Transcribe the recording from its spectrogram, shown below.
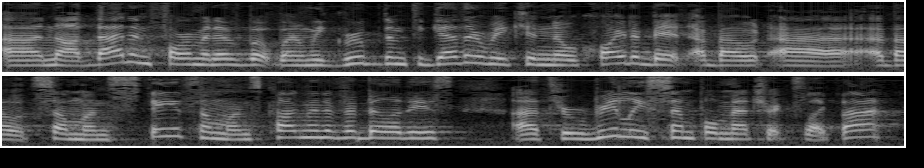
uh, not that informative, but when we group them together, we can know quite a bit about, uh, about someone's state, someone's cognitive abilities uh, through really simple metrics like that.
